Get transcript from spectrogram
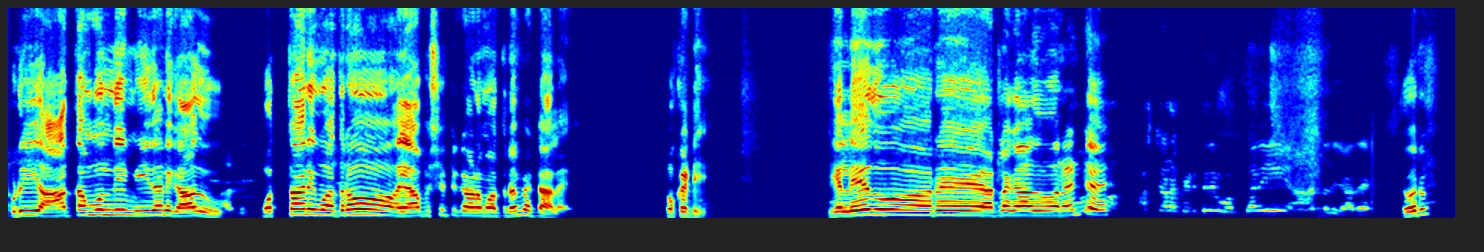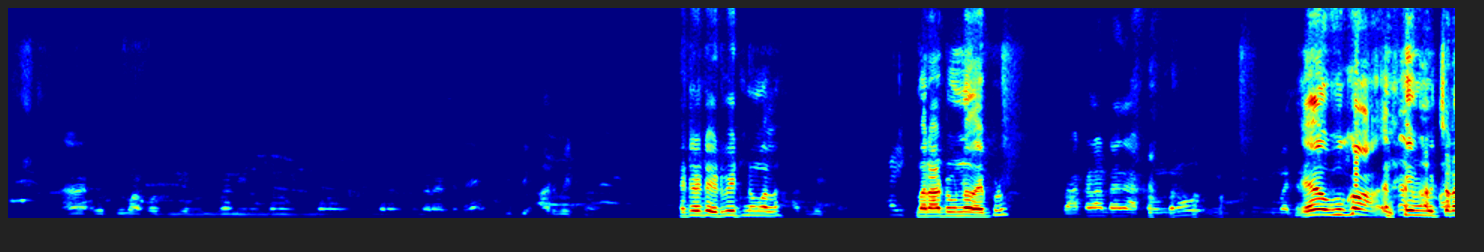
ఇప్పుడు ఈ ఆ తమ్ముంది మీదని కాదు. మొత్తానికి మాత్రం ఆ యాప చెట్టు కాడ మాత్రమే పెట్టాలి. ఒకటి. ఇక లేదు రే అట్లా కాదు అని అంటే ఎవరు? పెట్టినాం. ఎటు ఎటు పెట్టినావు మళ్ళా? పెట్టినాం. మరి అటు ఉన్నదా ఇప్పుడు? ఇప్పుడు అక్కడ ఏ ఊకో. నీ ముచ్చట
